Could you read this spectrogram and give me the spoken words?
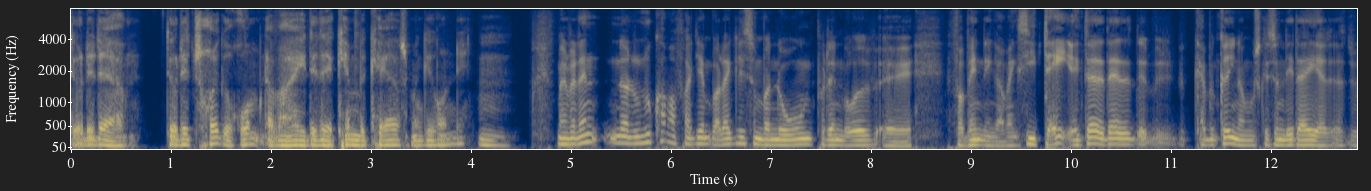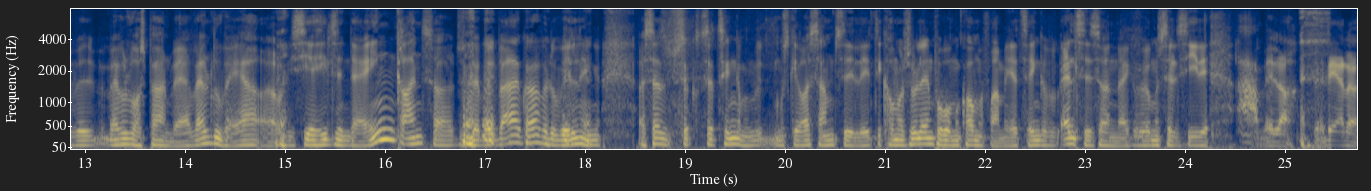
det var det der, det var det trygge rum, der var i det der kæmpe kaos, man gik rundt i. Mm. Men hvordan, når du nu kommer fra et hjem, hvor der ikke ligesom var nogen på den måde øh, forventninger, man kan sige i dag, ikke? Der, der, der kan man grine måske sådan lidt af, at, du ved, hvad vil vores børn være, hvad vil du være, og ja. vi siger hele tiden, der er ingen grænser, du skal bare gøre, hvad du vil, ikke? og så, så, så tænker man måske også samtidig lidt, det kommer selvfølgelig an på, hvor man kommer fra, men jeg tænker altid sådan, når jeg kan høre mig selv sige det, ah, eller, det er der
